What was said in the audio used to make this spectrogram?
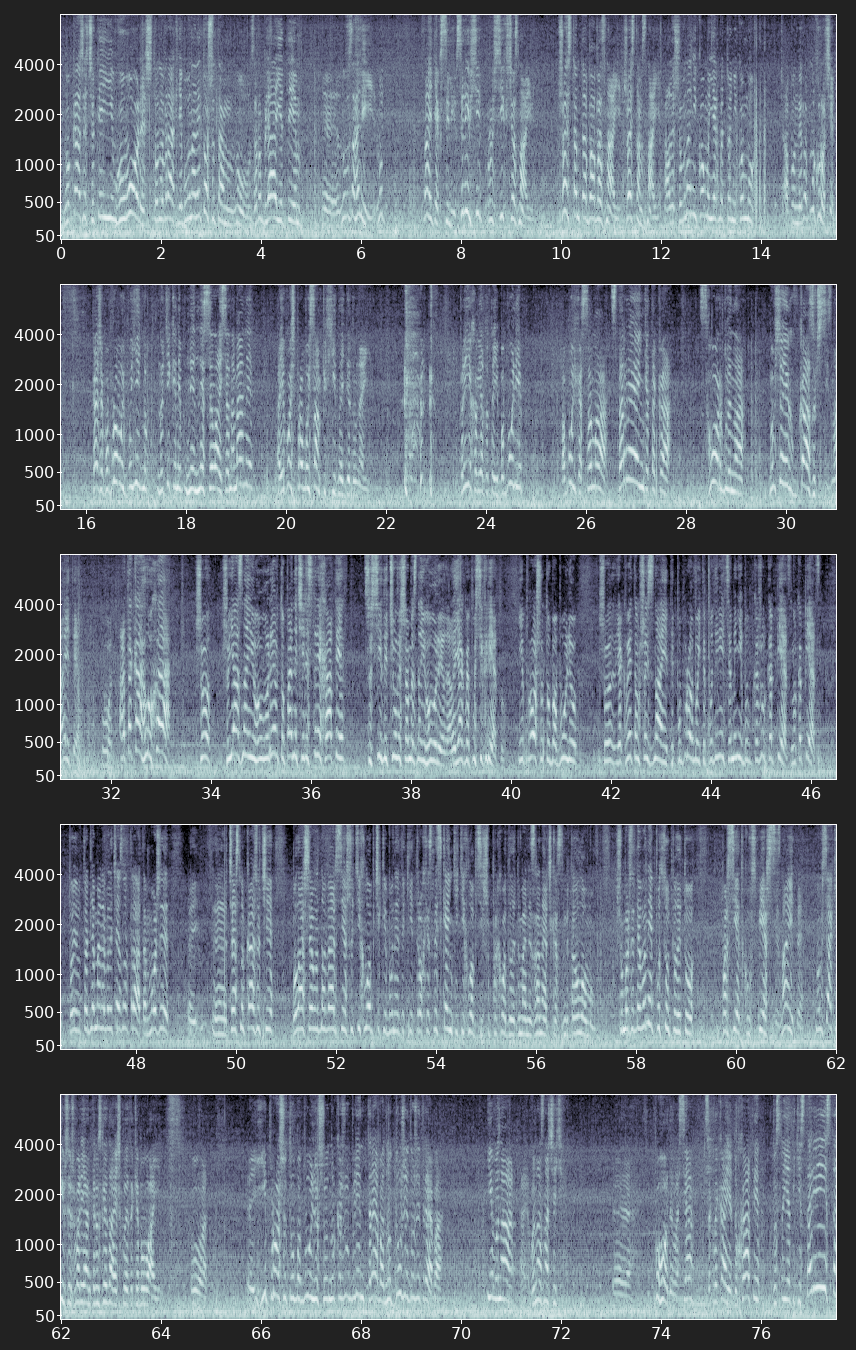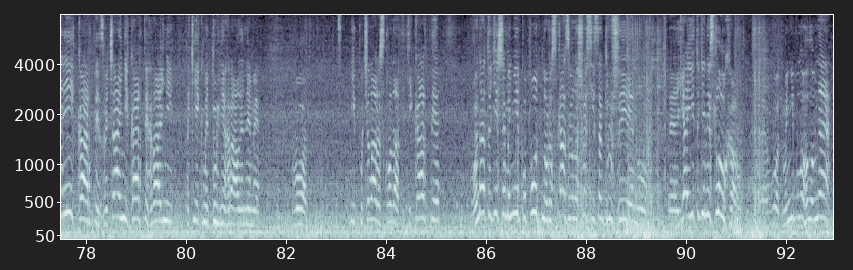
Ну каже, що ти її вговориш, то навряд ли, бо вона не то, що там ну, заробляє тим. Е, ну, взагалі, ну, знаєте, як в селі. В селі всі про всіх все знають. Щось там та баба знає, щось там знає. Але що вона нікому, якби то нікому або не робить. Ну, коротше, каже, попробуй поїдь, ну, ну тільки не, не, не силайся на мене, а якось пробуй сам підхід знайди до неї. Приїхав я до тієї бабулі. Бабулька сама старенька така, згорблена. Ну, все як в казочці, знаєте. От. А така глуха, що, що я з нею говорив, то певне через три хати сусіди чули, що ми з нею говорили, але якби по секрету. І прошу ту бабулю, що як ви там щось знаєте, попробуйте, подивіться мені, бо кажу капець, ну капець. То, то для мене величезна втрата. Може, е, е, чесно кажучи, була ще одна версія, що ті хлопчики, бо вони такі трохи слизькенькі, ті хлопці, що приходили до мене з ранечка з металоломом. Що може, де вони поцупили ту парсетку в спешці, знаєте? Ну, всякі вже ж варіанти розглядаєш, коли таке буває. От. І прошу ту бабулю, що ну кажу, блін, треба, ну дуже-дуже треба. І вона, е, вона, значить, е, погодилася, закликає до хати, достає такі старі старі карти, звичайні карти гральні, такі як ми дурня грали ними. От. І почала розкладати ті карти. Вона тоді ще мені попутно розказувала щось і за дружину. Е, Я її тоді не слухав. От. Мені було головне.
